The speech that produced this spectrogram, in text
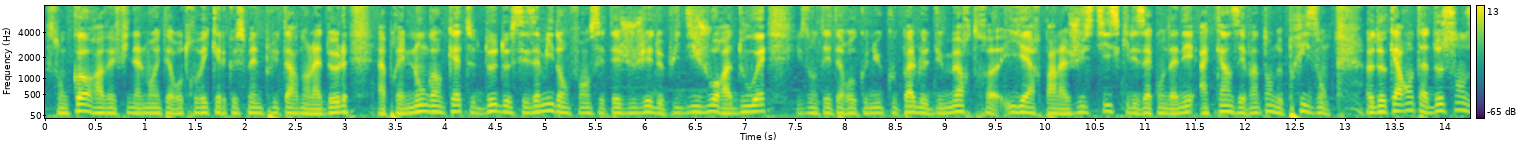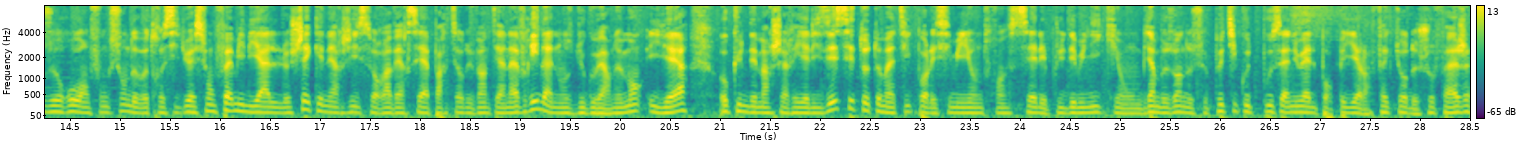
Son corps avait finalement été retrouvé quelques semaines plus tard dans la Deule. Après une longue enquête, deux de ses amis d'enfance étaient jugés depuis dix jours à Douai. Ils ont été reconnus coupables du meurtre hier par la justice qui les a condamnés à 15 et 20 ans de prison. De 40 à 200 euros en fonction de votre situation familiale. Le chèque énergie sera versé à partir du 21 avril, annonce du gouvernement hier. Aucune démarche à réaliser. C'est automatique pour les 6 millions de Français les plus démunis qui ont bien besoin de ce petit coup de pouce annuel pour payer leur facture de chauffage.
